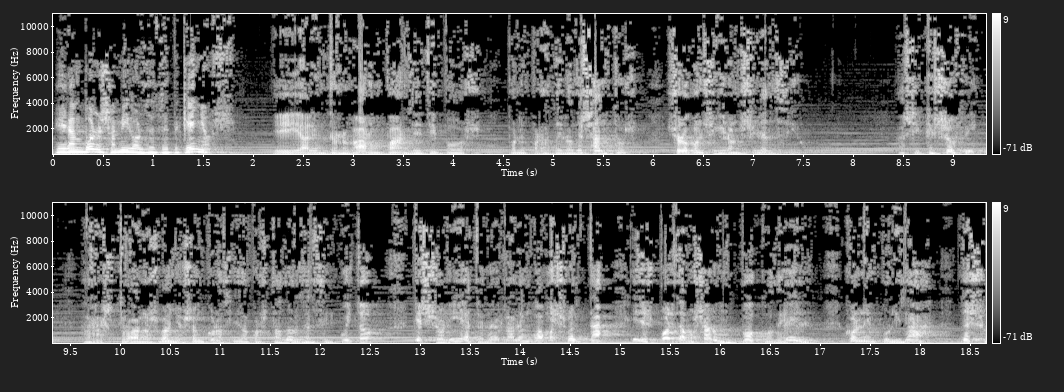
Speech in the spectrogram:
Eran buenos amigos desde pequeños. Y al interrogar un par de tipos por el paradero de Santos, solo consiguieron silencio. Así que Sophie arrastró a los baños a un conocido apostador del circuito que solía tener la lengua muy suelta y después de abusar un poco de él con la impunidad de su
